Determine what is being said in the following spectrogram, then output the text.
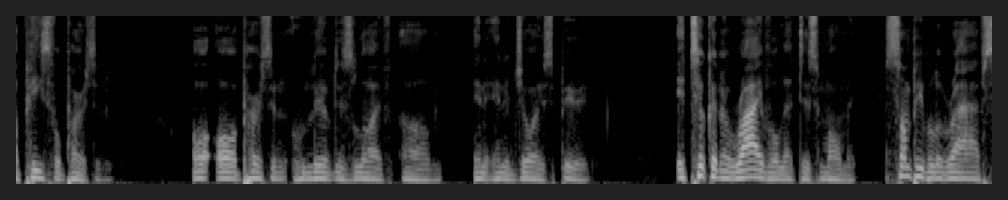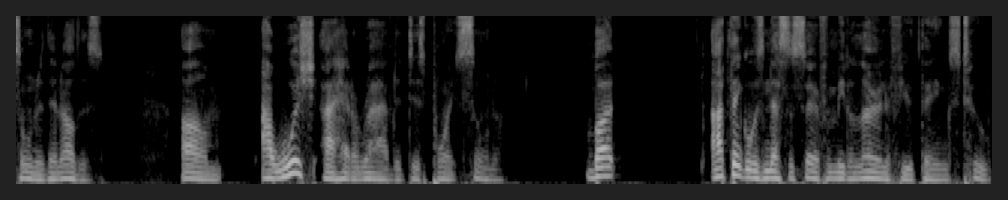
a peaceful person or, or a person who lived his life um, in, in a joyous spirit. It took an arrival at this moment. Some people arrive sooner than others. Um, I wish I had arrived at this point sooner, but I think it was necessary for me to learn a few things too.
